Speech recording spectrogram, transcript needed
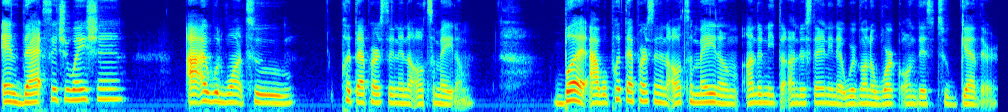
in that situation i would want to put that person in an ultimatum. But i will put that person in an ultimatum underneath the understanding that we're going to work on this together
